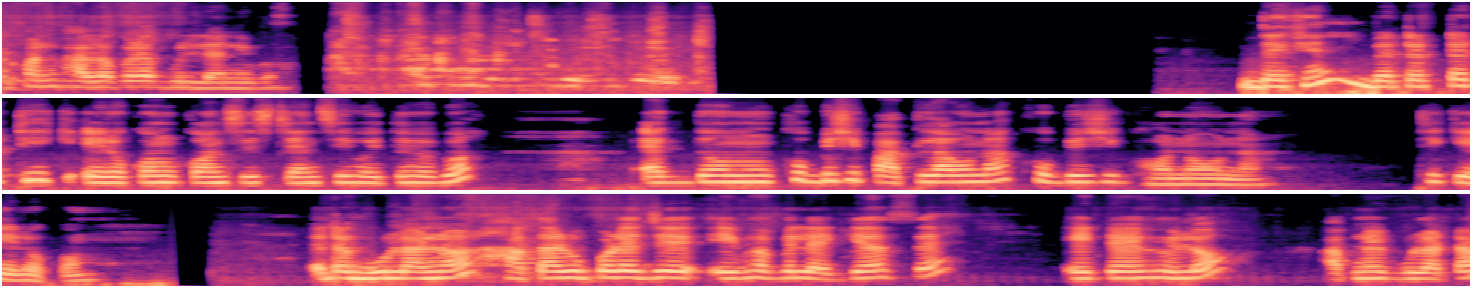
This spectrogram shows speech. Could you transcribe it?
এখন ভালো করে গুল্লা নিব। দেখেন, ব্যাটারটা ঠিক এরকম কনসিস্টেন্সি হইতে হবে একদম খুব বেশি পাতলাও না, খুব বেশি ঘনও না। ঠিক এরকম। এটা গুলানোর হাতার উপরে যে এইভাবে লেগে আছে, এটাই হলো আপনার গুলাটা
